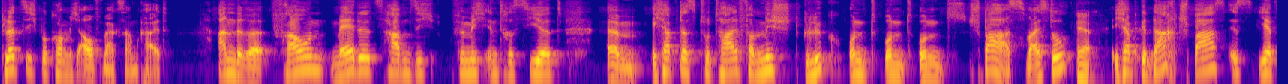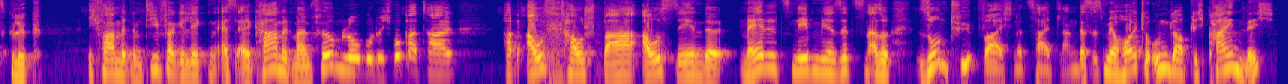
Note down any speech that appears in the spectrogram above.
plötzlich bekomme ich Aufmerksamkeit andere Frauen, Mädels haben sich für mich interessiert. Ähm, ich habe das total vermischt, Glück und und und Spaß, weißt du? Ja. Ich habe gedacht, Spaß ist jetzt Glück. Ich fahre mit einem tiefer gelegten SLK mit meinem Firmenlogo durch Wuppertal, hab austauschbar aussehende Mädels neben mir sitzen. Also so ein Typ war ich eine Zeit lang. Das ist mir heute unglaublich peinlich.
